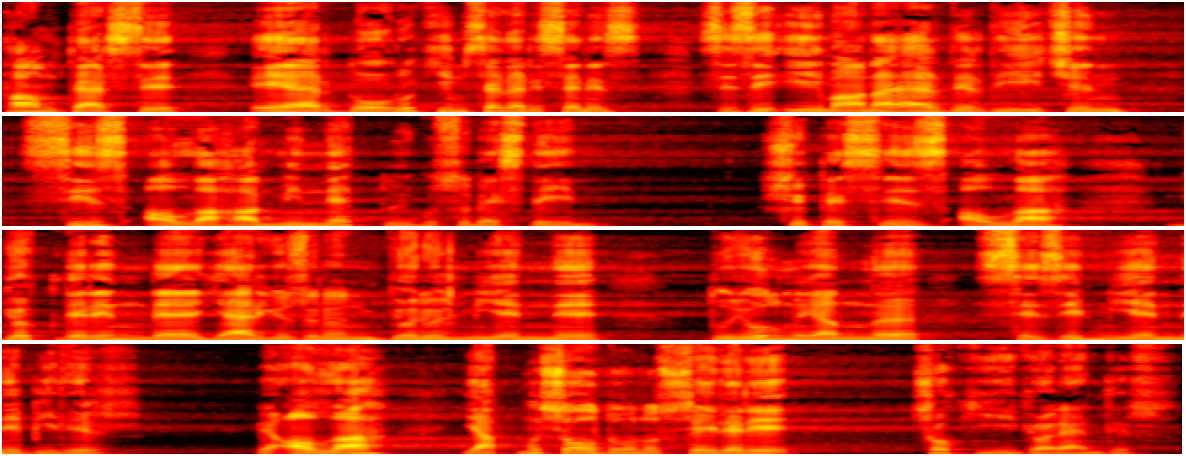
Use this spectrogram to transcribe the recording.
Tam tersi, eğer doğru kimseler iseniz, sizi imana erdirdiği için siz Allah'a minnet duygusu besleyin. Şüphesiz Allah, göklerin ve yeryüzünün görülmeyenini, duyulmayanını, sezilmeyenini bilir. Ve Allah, yapmış olduğunuz şeyleri çok iyi görendir.''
